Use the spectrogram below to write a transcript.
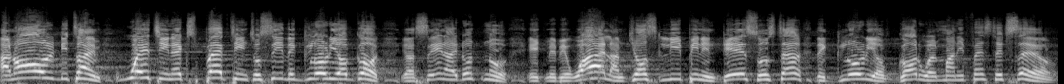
And all the time waiting, expecting to see the glory of God. You're saying, I don't know. It may be while I'm just sleeping in days so still the glory of God will manifest itself.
